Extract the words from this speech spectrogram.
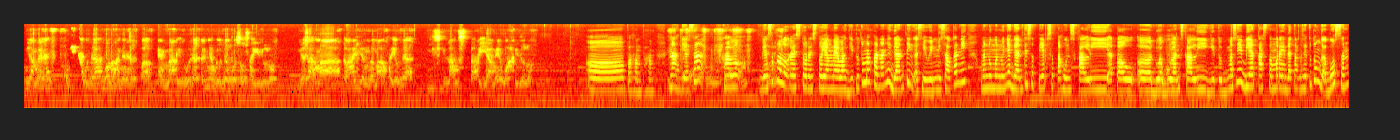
ya mereka ya udah gua makan yang cepat enak ya udah kenyang ya udah gua selesai gitu loh. Biasa sama klien sama apa ya udah isi lunch tapi ya mewah gitu loh Oh, paham paham. Nah, biasa kalau biasa kalau resto-resto yang mewah gitu tuh makanannya ganti nggak sih Win? Misalkan nih menu-menunya ganti setiap setahun sekali atau eh, dua bulan sekali gitu. Maksudnya biar customer yang datang ke situ tuh nggak bosen.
